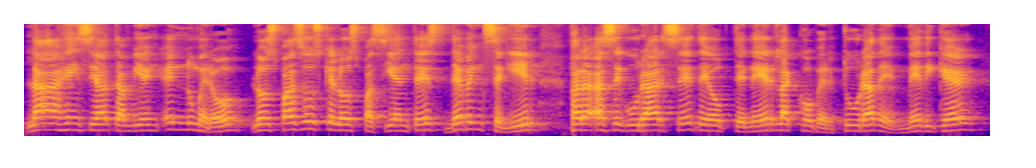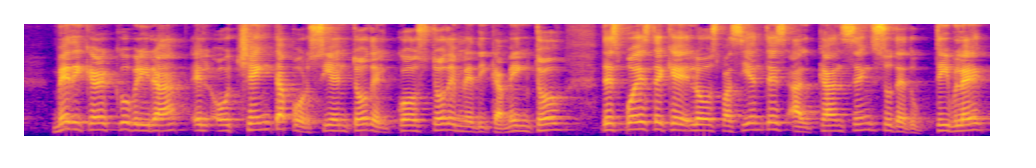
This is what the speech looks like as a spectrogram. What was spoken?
la agencia también enumeró los pasos que los pacientes deben seguir para asegurarse de obtener la cobertura de Medicare. Medicare cubrirá el 80% del costo del medicamento después de que los pacientes alcancen su deductible,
